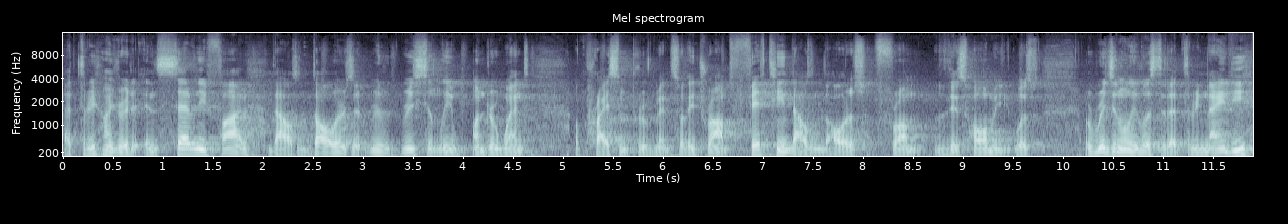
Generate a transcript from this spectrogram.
at $375,000. It re recently underwent a price improvement. So they dropped $15,000 from this home. It was originally listed at 390,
